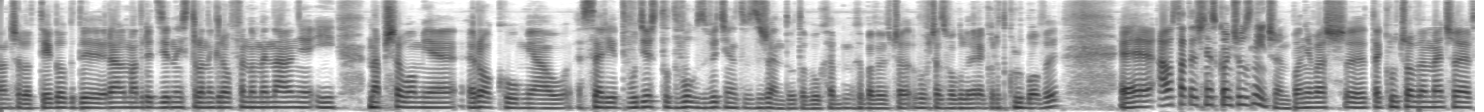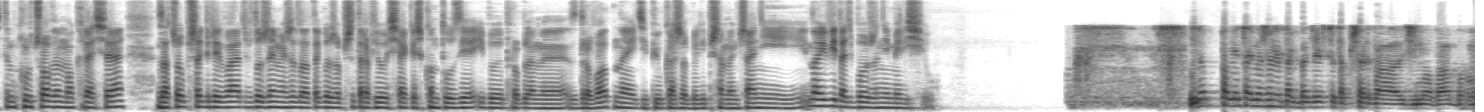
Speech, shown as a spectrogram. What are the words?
Carlo Ancelottiego, gdy Real Madryt z jednej strony grał fenomenalnie i na przełomie roku miał serię 22 zwycięstw z rzędu, to był chyba wówczas w ogóle rekord klubowy, e, a ostatecznie skończył z niczym, ponieważ e, te kluczowe mecze w tym kluczowym okresie zaczął przegrywać w dużej mierze dlatego, że przytrafiły się jakieś kontuzje i były problemy zdrowotne i ci piłkarze byli przemęczeni, no i widać było, że nie mieli sił. Pamiętajmy, że jednak będzie jeszcze ta przerwa zimowa, bo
